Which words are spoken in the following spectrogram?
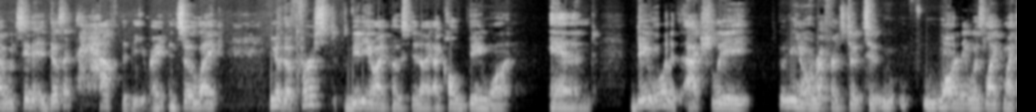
I, would say that it doesn't have to be right. And so, like, you know, the first video I posted, I, I called Day One, and Day One is actually you know a reference to to one. It was like my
